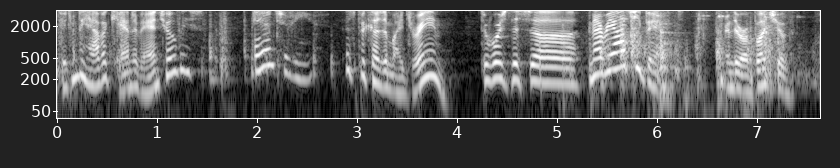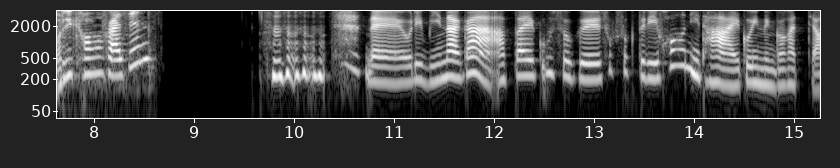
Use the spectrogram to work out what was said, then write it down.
Didn't we have a can of anchovies? Anchovies. It's because of my dream. There was this uh mariachi band, and there were a bunch of what do you call them? Presents? 네, 우리 미나가 아빠의 꿈속을 속속들이 훤히 다 알고 있는 것 같죠?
